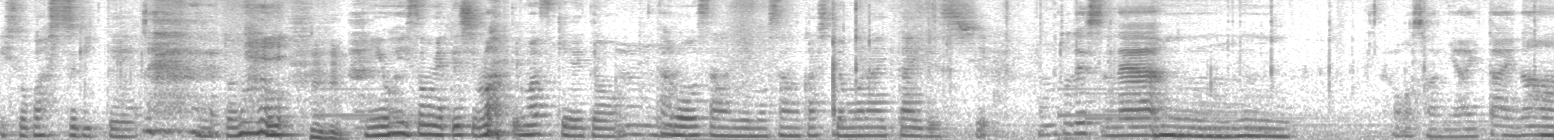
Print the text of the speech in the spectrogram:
忙しすぎて本当に 身を潜めてしまってますけれど、ん。太郎さんにも参加してもらいたいですし、本当ですね。うんうんロゴさんに会いたいな。う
